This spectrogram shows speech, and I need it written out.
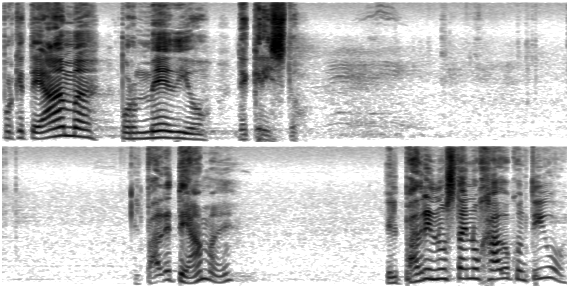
porque te ama por medio de Cristo. El Padre te ama, ¿eh? El Padre no está enojado contigo.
